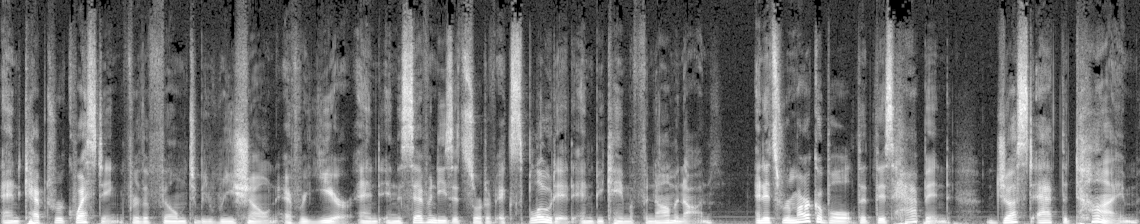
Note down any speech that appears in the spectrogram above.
and kept requesting for the film to be reshown every year. And in the 70s, it sort of exploded and became a phenomenon. And it's remarkable that this happened just at the time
